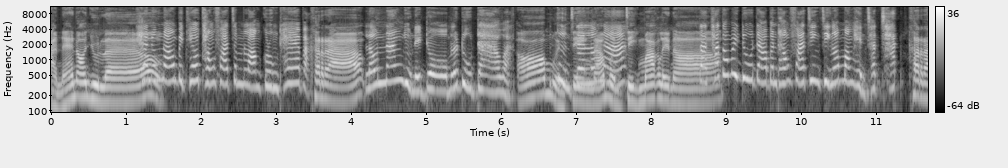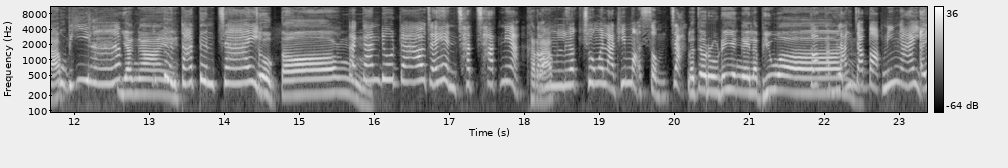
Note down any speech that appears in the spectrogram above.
อ่าแน่นอนอยู่แล้วแค่น้องๆไปเที่ยวท้องฟ้าจำลองกรุงเทพอะครับ แล้วนั่งอยู่ในโดมแล้วดูดาวอะอ๋อเหมือนตื่นจริเต้งนแล้วนะนะเหมือนจริงมากเลยนะ แต่ถ้าต้องไปดูดาวบนท้องฟ้าจริง ๆ แล้วมองเห็นชัดครับๆโอ้พี่รับ ยังไง ตื่นตาตื่นใจ ถูกต้อง แต่การดูดาวจะเห็นชัดๆ เนี่ยครับต้องเลือกช่วงเวลาที่เหมาะสมจ้ะเราจะรู้ได้ยังไงล่ะพี่วานก็กำลังจะบอกนี่ไง ไอ้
